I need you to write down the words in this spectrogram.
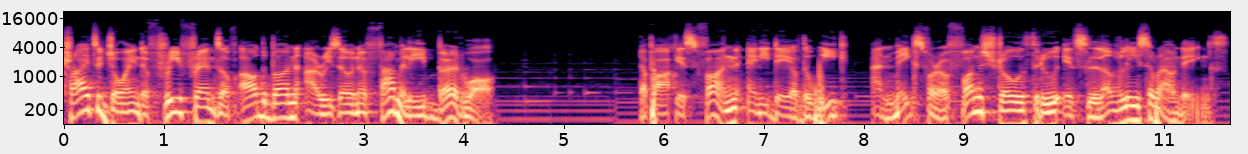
try to join the Free Friends of Audubon, Arizona Family Bird Walk. The park is fun any day of the week and makes for a fun stroll through its lovely surroundings.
